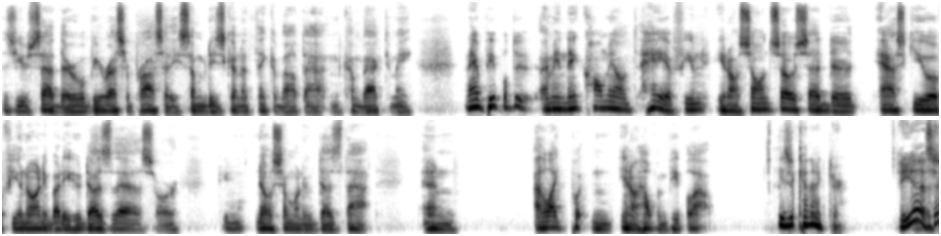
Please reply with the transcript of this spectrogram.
as you said, there will be reciprocity. Somebody's going to think about that and come back to me. And I have people do. I mean, they call me on, Hey, if you you know, so and so said to ask you if you know anybody who does this, or if you know someone who does that, and I like putting you know helping people out. He's a connector. He is.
